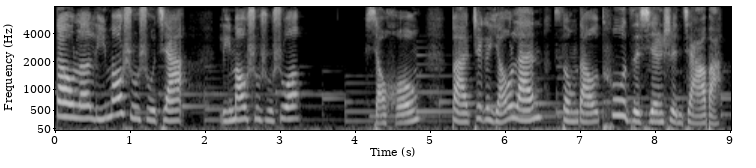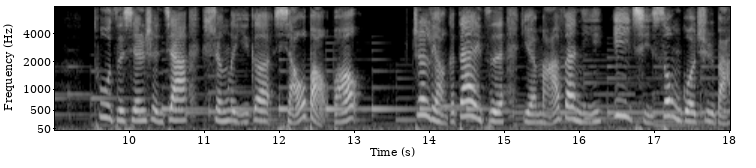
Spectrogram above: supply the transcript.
到了狸猫叔叔家，狸猫叔叔说。小红，把这个摇篮送到兔子先生家吧。兔子先生家生了一个小宝宝，这两个袋子也麻烦你一起送过去吧。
